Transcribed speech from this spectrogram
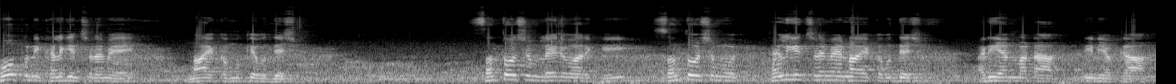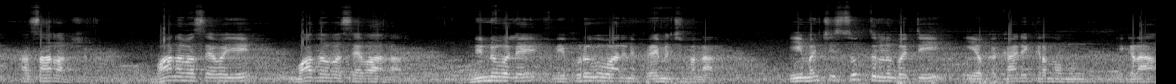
హోప్ని కలిగించడమే నా యొక్క ముఖ్య ఉద్దేశం. సంతోషం లేని వారికి సంతోషము కలిగించడమే నా యొక్క ఉద్దేశం. అది అన్నమాట దీని యొక్క సారాంశం. మానవ సేవయే మాధవ సేవ అన్నారు. నిన్ను వలె నీ పొరుగు వారిని ప్రేమించమన్నారు. ఈ మంచి సూక్తులను బట్టి ఈ యొక్క కార్యక్రమము ఇక్కడ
